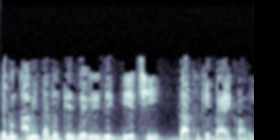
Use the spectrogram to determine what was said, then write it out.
এবং আমি তাদেরকে যে রিজিক দিয়েছি তা থেকে ব্যয় করে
